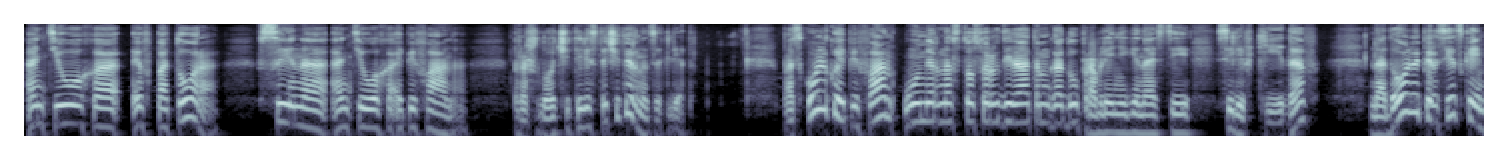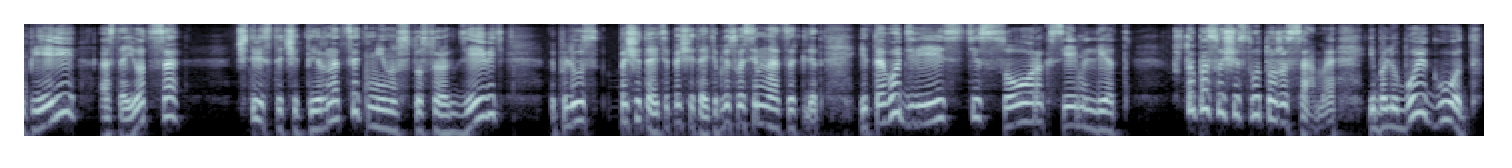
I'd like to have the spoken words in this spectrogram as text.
Антиоха Эвпатора сына Антиоха Эпифана, прошло 414 лет. Поскольку Эпифан умер на 149 году правления династии Селевкидов, на долю Персидской империи остается 414 минус 149 плюс посчитайте, посчитайте, плюс 18 лет. Итого 247 лет, что по существу то же самое, ибо любой год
